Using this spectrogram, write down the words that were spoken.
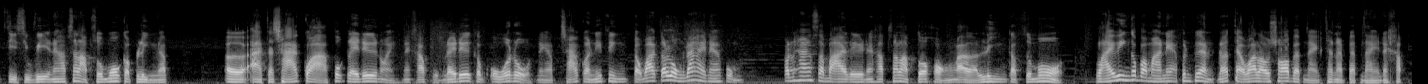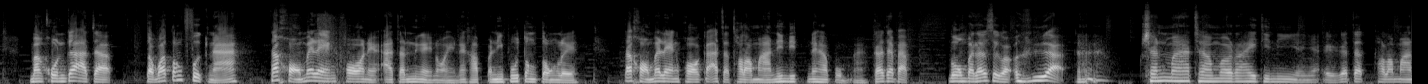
30-40วินะครับสลับโซโม่กับลิงครับเอออาจจะช้ากว่าพวกไรเดอร์หน่อยนะครับผมไรเดอร์กับโอเวอร์โรดนะครับช้ากว่านิดนึง แต่ว่าก็ลงได้นะครับผมค่อนข้างสบายเลยนะครับสำหรับตัวของเอ่อลิงกับโซโม่ไลวิ่งก็ประมาณเนี้ยเพื่อนๆ แล้วแต่ว่าเราชอบแบบไหนถนัดแบบไหนนะครับบางคนก็อาจจะแต่ว่าต้องฝึกนะ ถ้าของไม่แรงพอเนี่ยอาจจะเหนื่อยหน่อยนะครับอันนี้พูดตรงๆเลยถ้าของไม่แรงพอก็อาจจะทรมานนิดๆนะครับผมอะก็จะแบบลงไปแล้วรู้สึกว่าเออ ฉันมาทำอะไรที่นี่อย่างเงี้ยเออก็จะทรมาน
